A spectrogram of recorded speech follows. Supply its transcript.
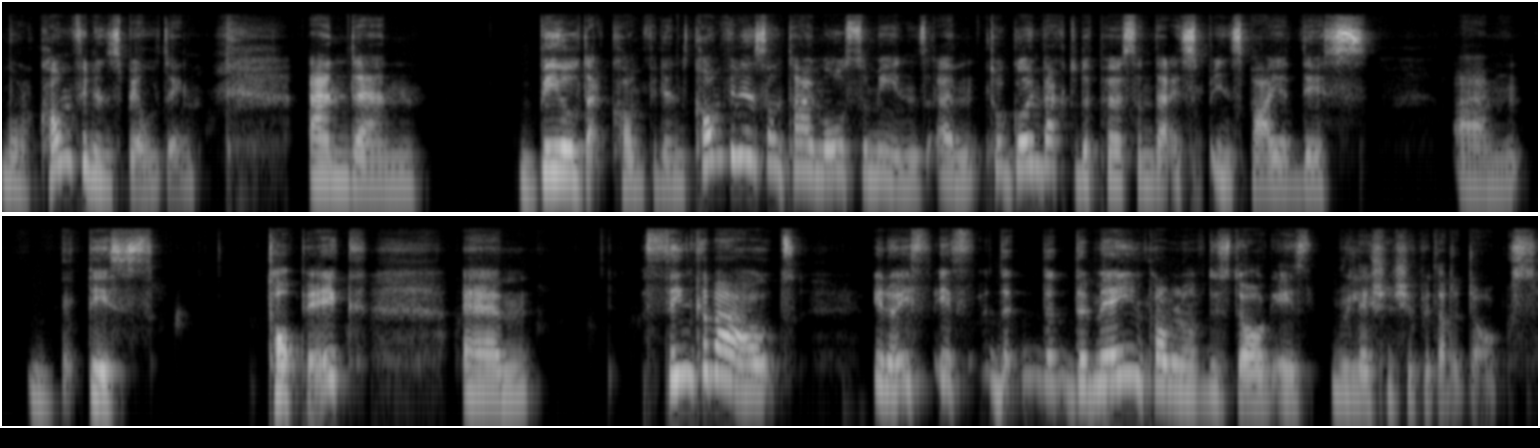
more confidence building and then build that confidence confidence on time also means um to going back to the person that is inspired this um this topic um think about you know if if the, the, the main problem of this dog is relationship with other dogs.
